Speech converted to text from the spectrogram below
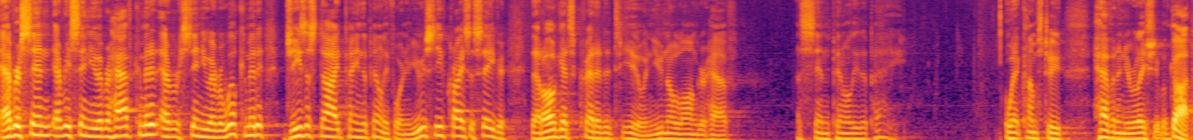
Every sin, every sin you ever have committed, every sin you ever will commit, Jesus died paying the penalty for it. And you receive Christ as Savior, that all gets credited to you, and you no longer have a sin penalty to pay when it comes to heaven and your relationship with God.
